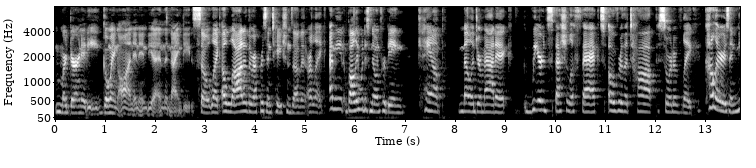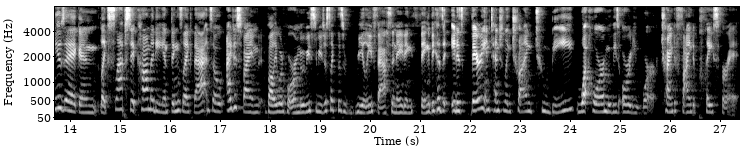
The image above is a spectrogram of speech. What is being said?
modernity going on in India in the 90s. So, like, a lot of the representations of it are like, I mean, Bollywood is known for being camp, melodramatic, weird special effects, over the top sort of like colors and music and like slapstick comedy and things like that. And so I just find Bollywood horror movies to be just like this really fascinating thing because it is very intentionally trying to be what horror movies already were, trying to find a place for it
